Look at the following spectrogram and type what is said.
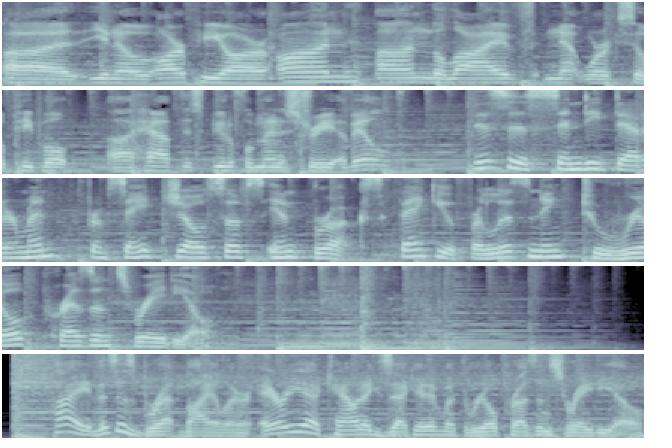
uh, you know RPR on on the live network so people uh, have this beautiful ministry available This is Cindy Detterman from St. Joseph's in Brooks. Thank you for listening to Real Presence Radio. Hi, this is Brett Byler, Area Account Executive with Real Presence Radio.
